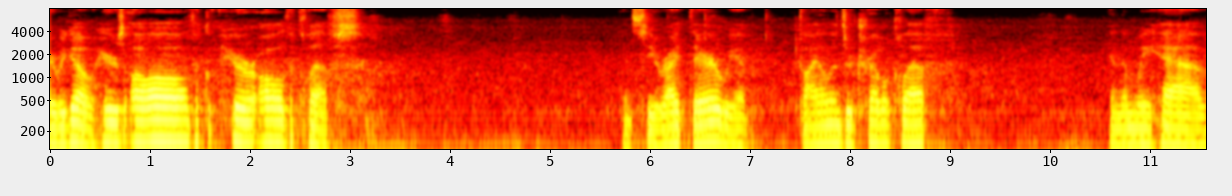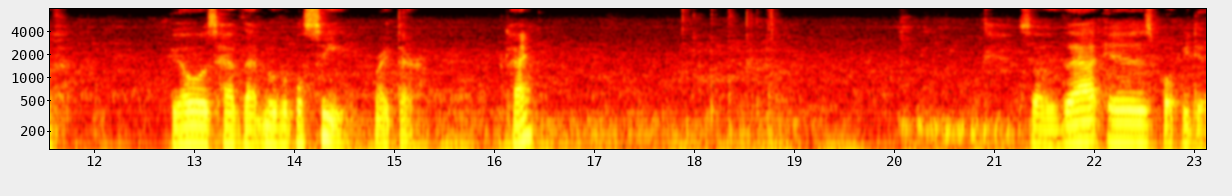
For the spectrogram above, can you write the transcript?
Here we go. Here's all the here are all the clefs. Can see right there we have violins or treble clef. And then we have violas have that movable C right there. Okay? So that is what we do.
